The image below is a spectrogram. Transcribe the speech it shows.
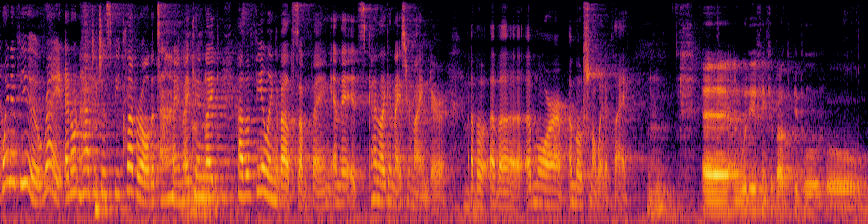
point of view, right. I don't have to just be clever all the time. I can like have a feeling about something. And it's kind of like a nice reminder of a, of a, a more emotional way to play. uh, and what do you think about the people who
